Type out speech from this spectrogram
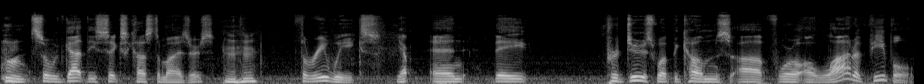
so we've got these six customizers, Mm-hmm. three weeks, Yep. and they produce what becomes uh, for a lot of people,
